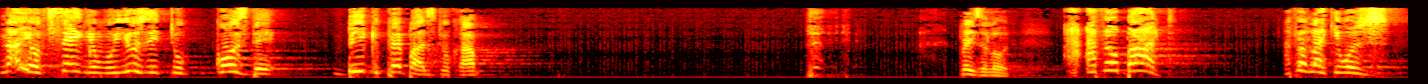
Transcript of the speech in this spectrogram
Now you're saying you will use it to cause the big papers to come. Praise the Lord. I, I, felt bad. I felt like he was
